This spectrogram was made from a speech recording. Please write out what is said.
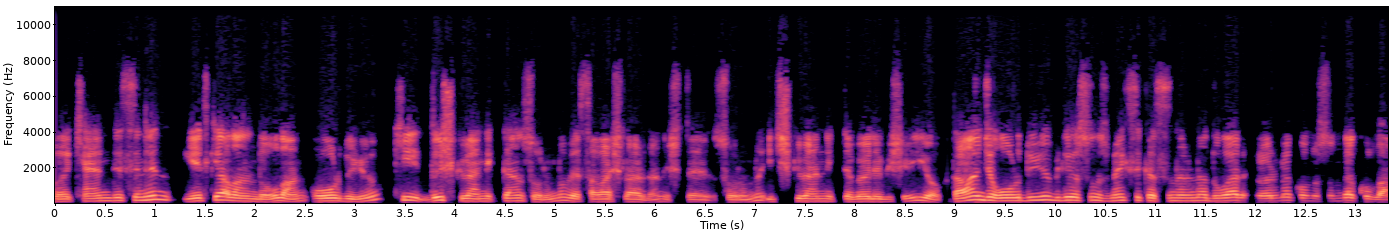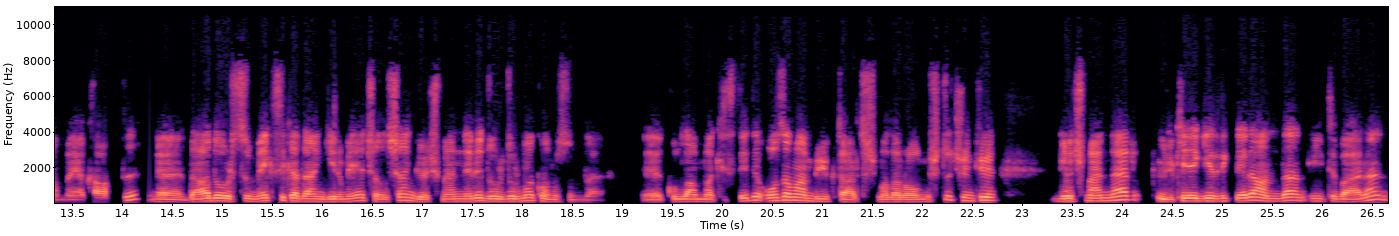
e, kendisinin yetki alanında olan orduyu ki dış güvenlikten sorumlu ve savaşlardan işte sorumlu iç güvenlikte böyle bir şey yok. Daha önce orduyu biliyorsunuz Meksika sınırına duvar örme konusunda kullanmaya kalktı. E, daha doğrusu Meksika'dan girmeye çalışan göçmenleri durdurma konusunda e, kullanmak istedi. O zaman büyük tartışmalar olmuştu. Çünkü göçmenler ülkeye girdikleri andan itibaren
